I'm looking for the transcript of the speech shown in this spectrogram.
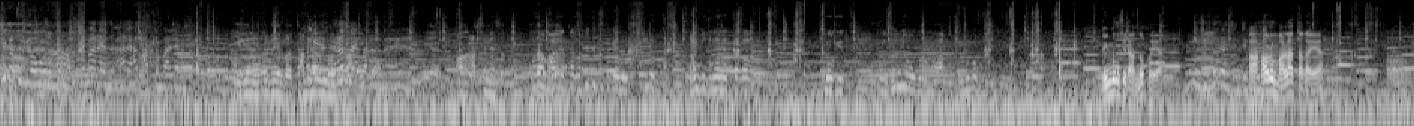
치 같은 경우는 집안에서 안에 한 번쯤 말리면 다 이거는 어디 뭐 잠자는 살 아니고. 말하네. 예, 오늘 아침에 썼다. 하나 말렸다가 삐득삐득하면 필요 딱 난도질 해놨다가 저기 그 손님 오고 그러면 아구찜 해먹고. 냉동실에 안 넣고? 냉동실 넣어야 지 이제. 아, 하루 말랐다가 해요? 어.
